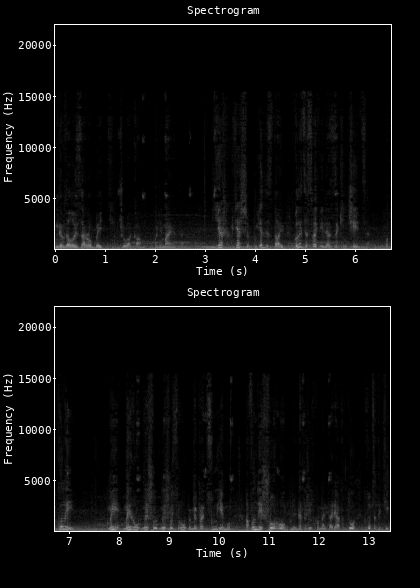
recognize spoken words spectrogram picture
Не вдалося заробити чувакам, розумієте? Я ж, я ж я не знаю, коли це свавілля закінчиться. От коли? Ми, ми, ми, що- ми щось робимо, ми працюємо, а вони що роблять? Напишіть в коментарях, хто, хто це такі.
